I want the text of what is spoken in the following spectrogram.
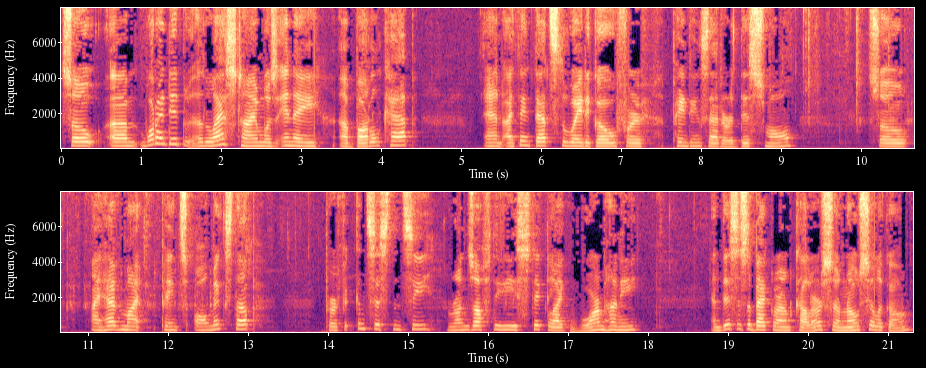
So um, what I did uh, last time was in a, a bottle cap, and I think that's the way to go for paintings that are this small. So I have my paints all mixed up, perfect consistency, runs off the stick like warm honey. And this is the background color, so no silicone.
